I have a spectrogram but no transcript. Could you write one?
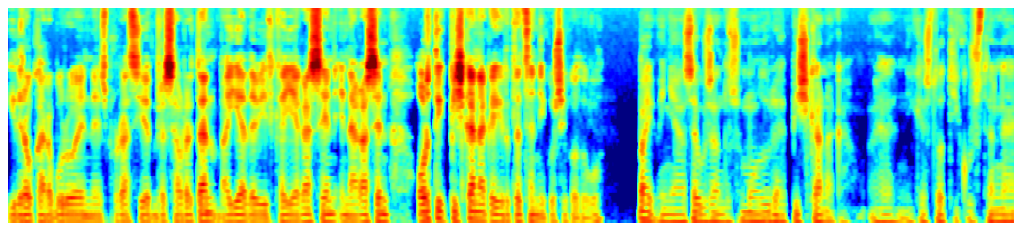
hidrokarburoen esplorazio enpresa horretan, baia de bizkaia gazen, enagazen, hortik pixkanaka irtetzen ikusiko dugu. Bai, baina zeu esan duzu modura, pixkanaka. Eh, nik ez dut ikusten eh,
